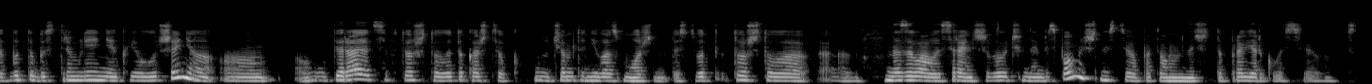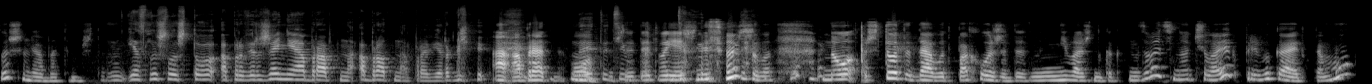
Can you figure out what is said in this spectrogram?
как будто бы стремление к ее улучшению э, упирается в то, что это кажется ну, чем-то невозможным. То есть вот то, что э, называлось раньше выученной беспомощностью, а потом, значит, опроверглось. Э, слышали об этом? Что? Я слышала, что опровержение обратно, обратно опровергли. А, обратно. О, эту тему. Этого я еще не слышала. Но что-то, да, вот похоже, неважно, как это называется, но человек привыкает к тому,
